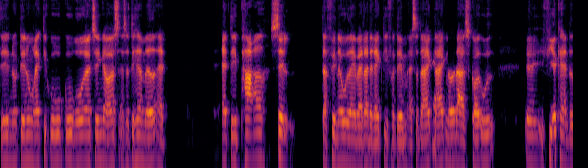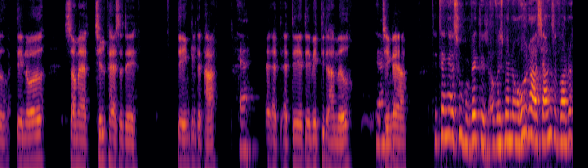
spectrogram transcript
Det er, no, det er nogle rigtig gode, gode råd, jeg tænker også, altså det her med, at, at det er parret selv, der finder ud af, hvad der er det rigtige for dem. Altså der er ikke, ja. der er ikke noget, der er skåret ud øh, i firkantet. Det er noget, som er tilpasset det, det enkelte par. Ja. At, at det, det er vigtigt at have med, ja. tænker jeg. Det tænker jeg er super vigtigt, og hvis man overhovedet har chance for det,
